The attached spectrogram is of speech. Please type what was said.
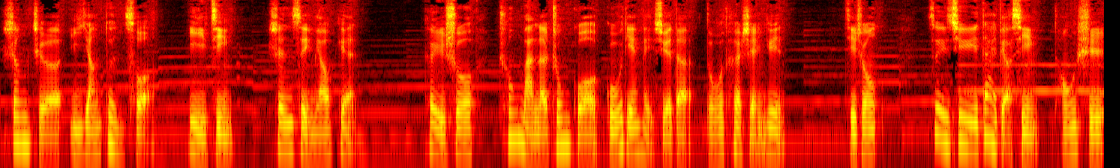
声折抑扬顿挫，意境深邃渺远，可以说充满了中国古典美学的独特神韵。其中最具代表性，同时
